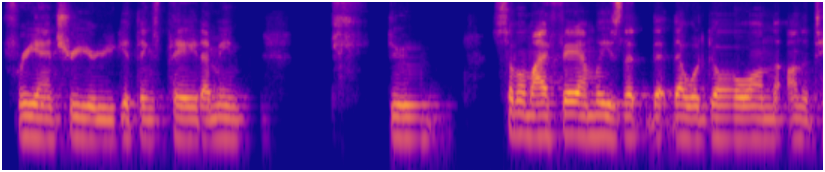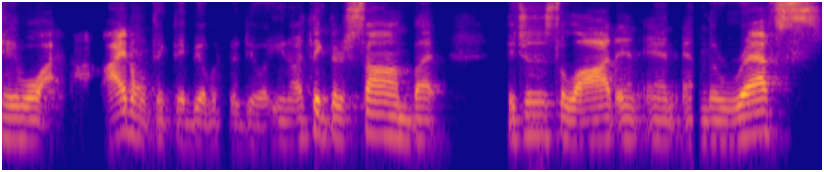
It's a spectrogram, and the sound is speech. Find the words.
free entry or you get things paid. I mean, dude, some of my families that that, that would go on the on the table, I, I don't think they'd be able to do it. You know, I think there's some, but it's just a lot. And and and the refs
